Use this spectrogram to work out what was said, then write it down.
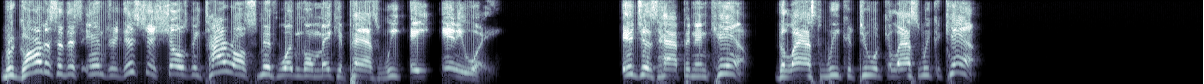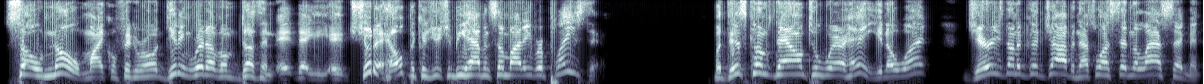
Regardless of this injury, this just shows me Tyron Smith wasn't going to make it past week eight anyway. It just happened in camp, the last week or two, last week of camp. So no, Michael Figueroa, getting rid of him doesn't, it, it should have helped because you should be having somebody replace him. But this comes down to where, hey, you know what? Jerry's done a good job. And that's why I said in the last segment,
